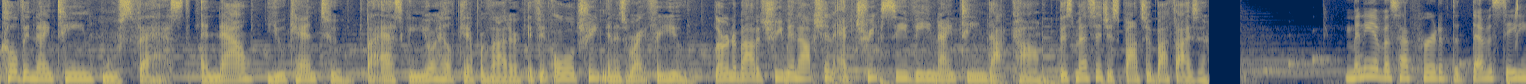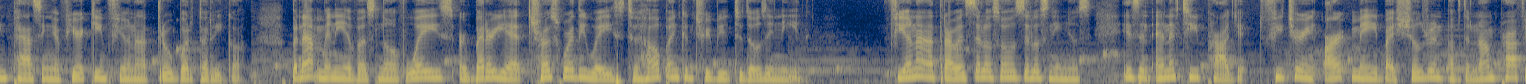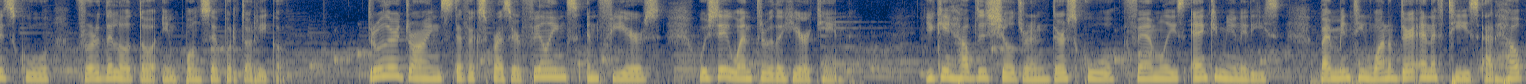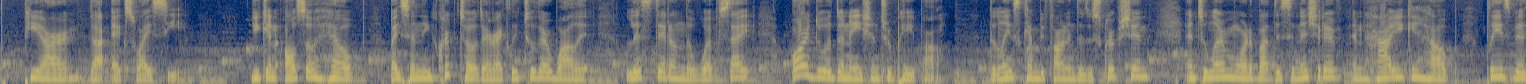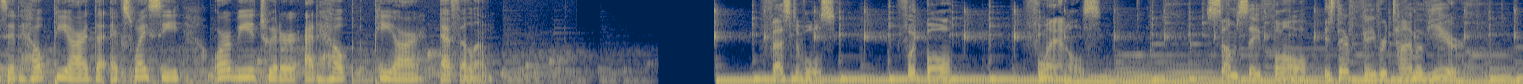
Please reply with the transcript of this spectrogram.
COVID 19 moves fast, and now you can too by asking your healthcare provider if an oral treatment is right for you. Learn about a treatment option at treatcv19.com. This message is sponsored by Pfizer. Many of us have heard of the devastating passing of Hurricane Fiona through Puerto Rico, but not many of us know of ways, or better yet, trustworthy ways to help and contribute to those in need. Fiona a través de los ojos de los niños is an NFT project featuring art made by children of the nonprofit school Flor de Loto in Ponce, Puerto Rico. Through their drawings, they've expressed their feelings and fears which they went through the hurricane. You can help these children, their school, families, and communities by minting one of their NFTs at helppr.xyz. You can also help by sending crypto directly to their wallet listed on the website or do a donation through PayPal. The links can be found in the description. And to learn more about this initiative and how you can help, please visit helppr.xyz or via Twitter at helpprflm. Festivals, football, flannels. Some say fall is their favorite time of year.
